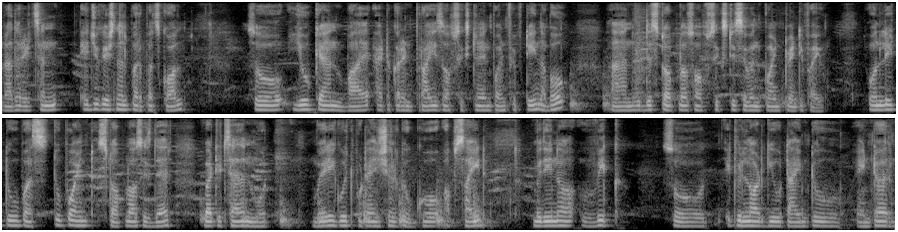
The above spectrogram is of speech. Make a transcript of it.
rather it's an educational purpose call. So you can buy at a current price of 69.15 above and with this stop loss of 67.25 only two bus two point stop loss is there but it has a very good potential to go upside within a week. So it will not give time to enter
